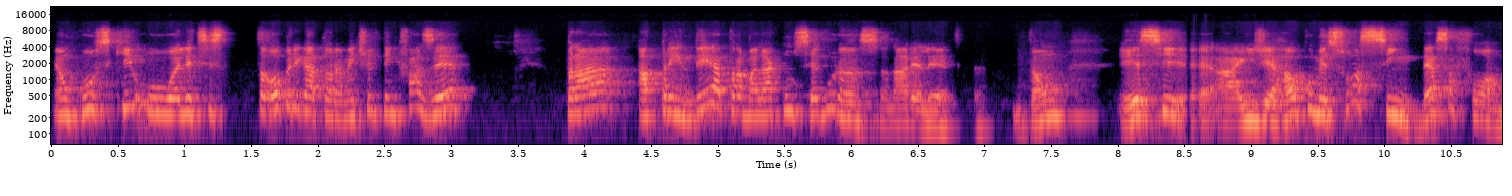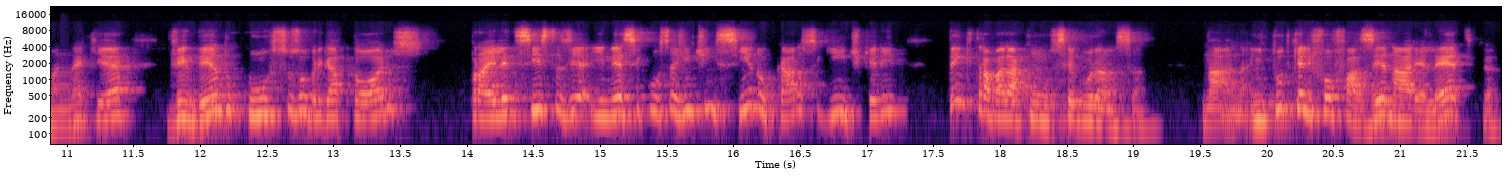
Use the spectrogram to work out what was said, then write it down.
É um curso que o eletricista obrigatoriamente ele tem que fazer para aprender a trabalhar com segurança na área elétrica. Então, esse a Ingeral começou assim, dessa forma, né, que é vendendo cursos obrigatórios para eletricistas e, e, nesse curso a gente ensina o cara o seguinte, que ele tem que trabalhar com segurança na, na, em tudo que ele for fazer na área elétrica,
